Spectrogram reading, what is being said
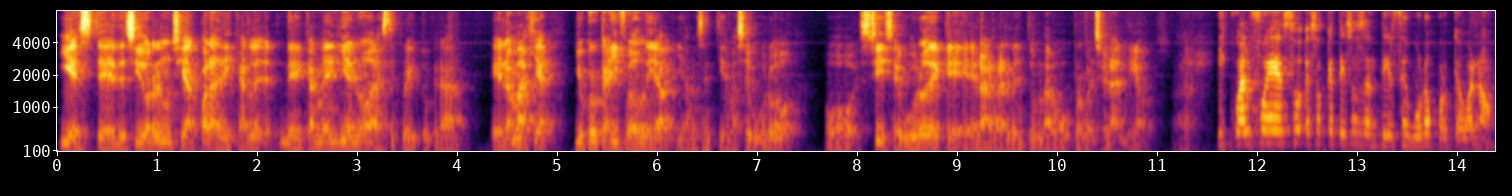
y este, decido renunciar para dedicarle, dedicarme de lleno a este proyecto que era eh, la magia, yo creo que ahí fue donde ya, ya, me sentía más seguro, o sí, seguro de que era realmente un mago profesional, digamos. ¿Y cuál fue eso, eso que te hizo sentir seguro? Porque bueno,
